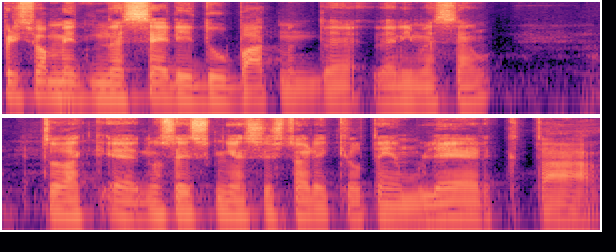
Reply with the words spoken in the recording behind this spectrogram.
principalmente na série do Batman da, da animação. Toda, a- eh, não sei se conhece a história que ele tem a mulher que está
